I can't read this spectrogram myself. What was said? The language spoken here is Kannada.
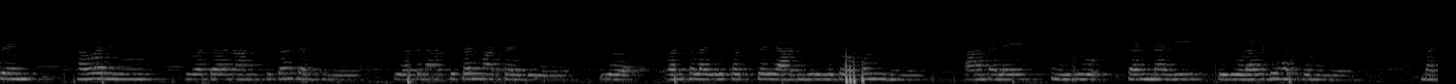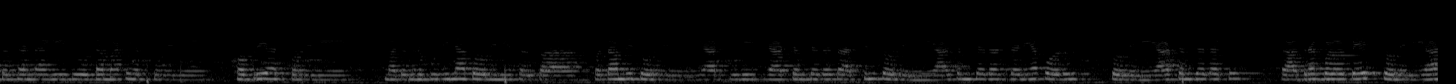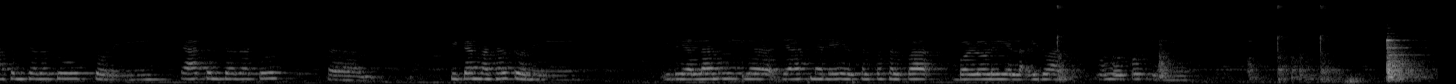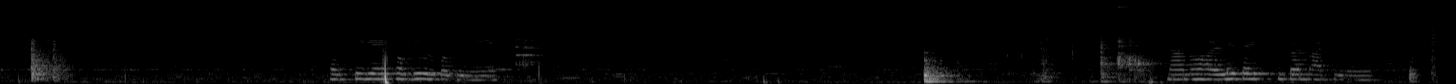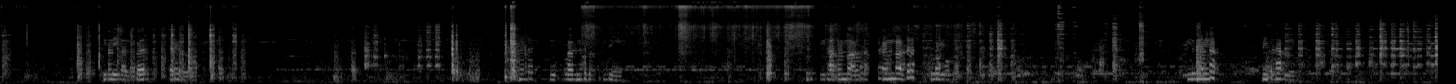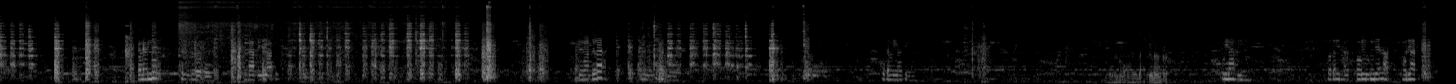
ಫ್ರೆಂಡ್ಸ್ ಹವ್ ಆರ್ ಯು ಇವತ್ತು ನಾನು ಚಿಕನ್ ತರಿಸೀನಿ. ಇವತ್ತು ನಾನು ಚಿಕನ್ ಮಾಡ್ತಾಯಿದ್ದೀನಿ ಇವ, ಒಂದ್ಸಲ ಇದು ಸ್ವಚ್ಛ ಎರಡು ನೀರಲ್ಲಿ ತೊಳ್ಕೊಂಡಿನಿ. ಆಮೇಲೆ ಇದು ಸಣ್ಣಾಗಿ ಇದು ಉಳ್ಳಾಗಡ್ಡಿ ಹಚ್ಕೊಂಡಿನಿ. ಮತ್ತು ಸಣ್ಣಾಗಿ ಇದು ಟಮಾಟಿ ಹಚ್ಕೊಂಡಿನಿ. ಕೊಬ್ಬರಿ ಹಚ್ಕೊಂಡಿನಿ. ಮತ್ತಂದ್ರೆ ಪುದೀನ ತೊಗೊಂಡಿನಿ ಸ್ವಲ್ಪ. ಕೊತ್ತಂಬರಿ ತೊಗೊಂಡಿನಿ ಎರಡು ಪುಡಿ, ಎರಡು ಚಮಚದಷ್ಟು ಅರಿಶಿನ ತೊಗೊಂಡಿನಿ ಎರಡು ಚಮಚದಷ್ಟು ಧನಿಯಾ ಪೌಡರ್ ತೊಗೊಂಡಿನಿ ಎರಡು ಚಮಚದಷ್ಟು ಅದ್ರಕ್ ಬೆಳ್ಳುಳ್ಳಿ ಪೇಸ್ಟ್ ತೊಗೊಂಡಿನಿ ಎರಡು ಚಮಚದಷ್ಟು ಉಪ್ಪು ತೊಗೊಂಡಿನಿ ಎರಡು ಚಮಚದಷ್ಟು ಚಿಕನ್ ಮಸಾಲೆ ತೊಗೊಂಡಿನಿ ಇದು ಎಲ್ಲನೂ ಈಗ ಗ್ಯಾಸ್ ಮೇಲೆ ಸ್ವಲ್ಪ ಸ್ವಲ್ಪ ಬೆಳ್ಳುಳ್ಳಿ ಎಲ್ಲ ಇದು ಹುರ್ಕೋತೀನಿ. ಫಸ್ಟಿಗೆ ಕೊಬ್ಬರಿ ಹುರ್ಕೋತೀನಿ. ನಾನು ಹಳ್ಳಿ ಟೈಪ್ ಚಿಕನ್ ಮಾಡ್ತೀನಿ. Kita Bisa bisa Lihat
